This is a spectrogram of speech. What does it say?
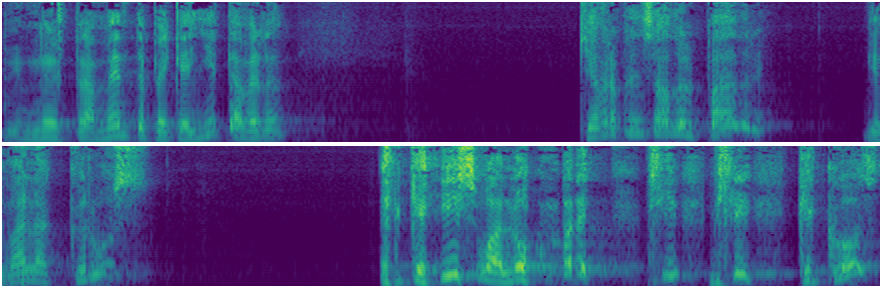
nuestra mente pequeñita, ¿verdad? ¿Qué habrá pensado el Padre? Que va a la cruz. El que hizo al hombre. Mire, qué cosa.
